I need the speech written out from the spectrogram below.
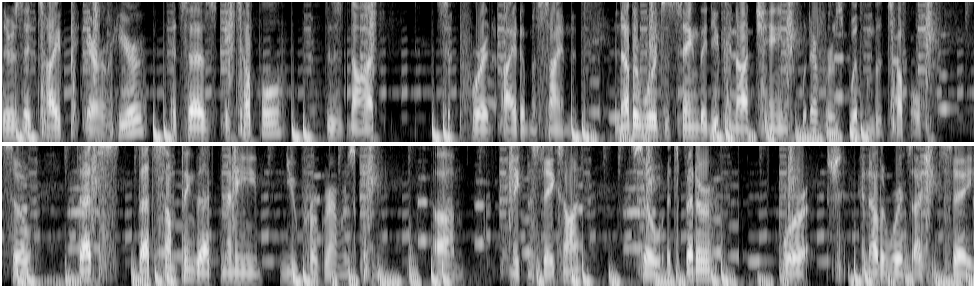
There's a type error here. It says a tuple does not support item assignment. In other words, it's saying that you cannot change whatever is within the tuple. So that's that's something that many new programmers can um, make mistakes on. So it's better, or in other words, I should say,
